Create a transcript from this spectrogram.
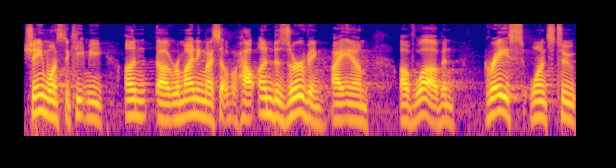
Shame wants to keep me un, uh, reminding myself of how undeserving I am of love. And grace wants to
